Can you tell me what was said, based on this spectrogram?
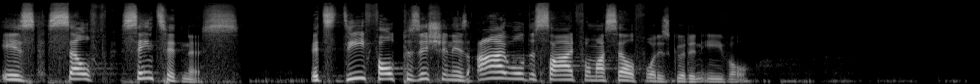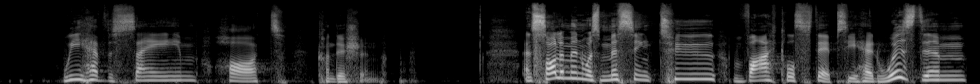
is self centeredness. Its default position is I will decide for myself what is good and evil. We have the same heart condition. And Solomon was missing two vital steps. He had wisdom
